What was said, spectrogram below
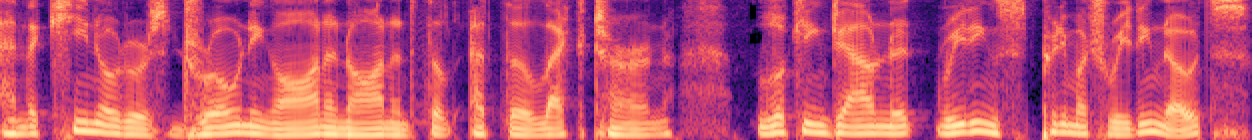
and the keynoter is droning on and on at the, at the lectern, looking down at reading, pretty much reading notes,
